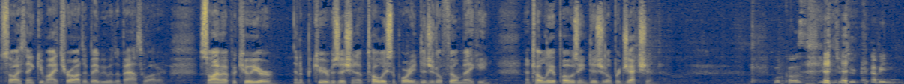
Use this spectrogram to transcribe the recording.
So I think you might throw out the baby with the bathwater. So I'm a peculiar in a peculiar position of totally supporting digital filmmaking and totally opposing digital projection. What caused you to, to I mean,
